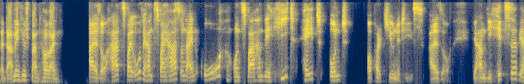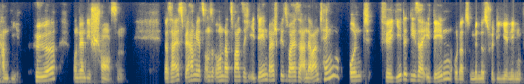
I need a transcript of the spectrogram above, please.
Na, da bin ich gespannt. Hau rein. Also H2O, wir haben zwei Hs und ein O und zwar haben wir Heat, Hate und Opportunities. Also, wir haben die Hitze, wir haben die Höhe und wir haben die Chancen. Das heißt, wir haben jetzt unsere 120 Ideen beispielsweise an der Wand hängen und für jede dieser Ideen oder zumindest für diejenigen,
